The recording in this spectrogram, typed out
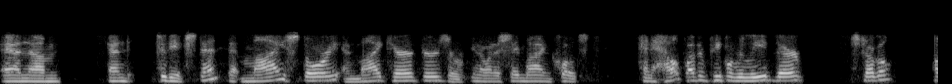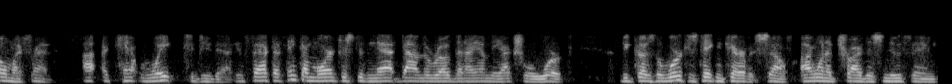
and um, and to the extent that my story and my characters, or you know, when I say my in quotes, can help other people relieve their struggle. Oh, my friend, I, I can't wait to do that. In fact, I think I'm more interested in that down the road than I am the actual work, because the work is taking care of itself. I want to try this new thing,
